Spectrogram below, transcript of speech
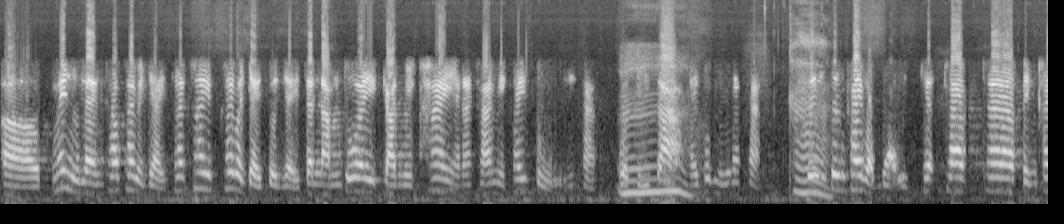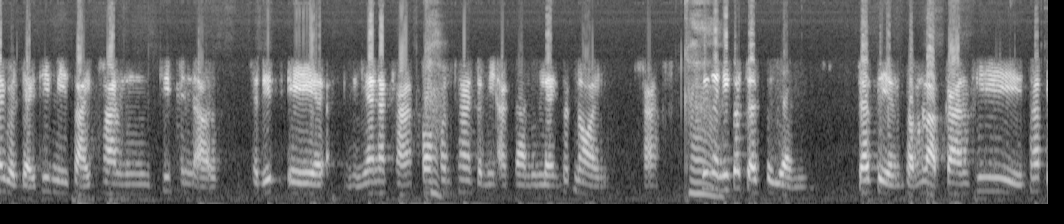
เอ่อไม่รุนแรงเท่าไข้หวัดใหญ่ ถ้าไข้ไข้หวัดใหญ่ส่วนใหญ่จะนำด้วยการมีไข้นะคะ มีไข้สูงค่ะปวดศีรษะอะไรพวกนี้นะคะ ค่ะ ซึ่งซึ่งไข้หวัดใหญ่ถ้าถ้าถ้าเป็นไข้หวัดใหญ่ที่มีสายพันธุ์ที่เป็นเอ่อชนิดเออย่างเงี้ยนะคะ ก็ค่ะ ค่อนข้างจะมีอาการรุนแรงสักหน่อยค่ะค่ะ ซึ่งอันนี้ก็จะเสี่ยง จะเสี่ยงสำหรับการที่ถ้าไป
